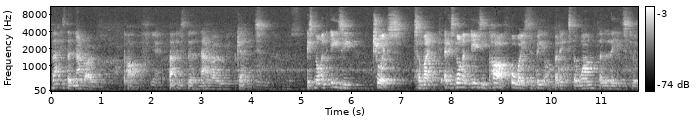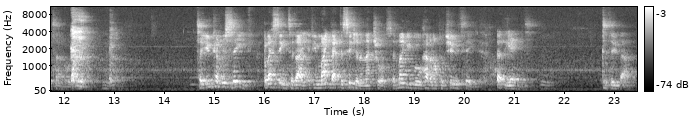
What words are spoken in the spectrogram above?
That is the narrow path. That is the narrow gate. It's not an easy choice to make, and it's not an easy path always to be on, but it's the one that leads to eternal life. So you can receive blessing today if you make that decision and that choice. And maybe we'll have an opportunity at the end to do that.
